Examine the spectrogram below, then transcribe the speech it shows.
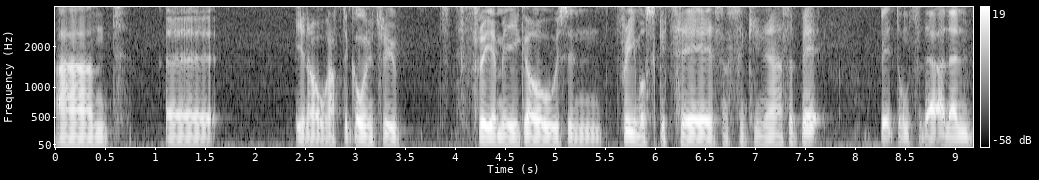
and uh, you know, after going through Three Amigos and Three Musketeers, I was thinking, yeah, that's a bit bit done to that. And then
